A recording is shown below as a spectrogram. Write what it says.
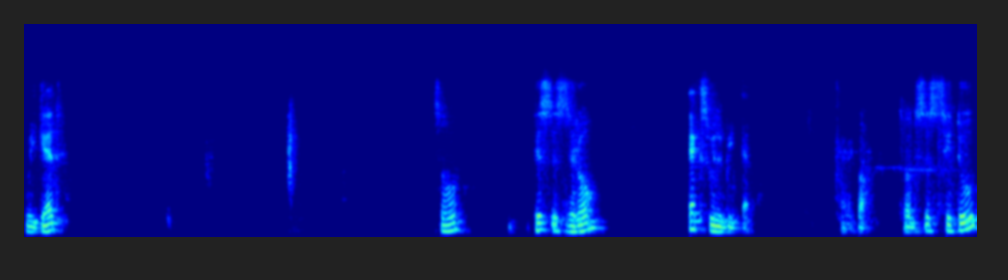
we get, so this is zero, x will be L. There we go. So this is C2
